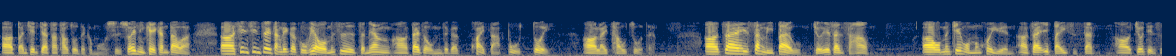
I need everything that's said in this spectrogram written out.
啊短线价差操作的一个模式。所以你可以看到啊，呃，新兴这一档的一个股票，我们是怎么样啊带着我们这个快打部队啊来操作的啊，在上礼拜五九月三十号。啊，我们建我们会员啊，在一百一十三哦，九点十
